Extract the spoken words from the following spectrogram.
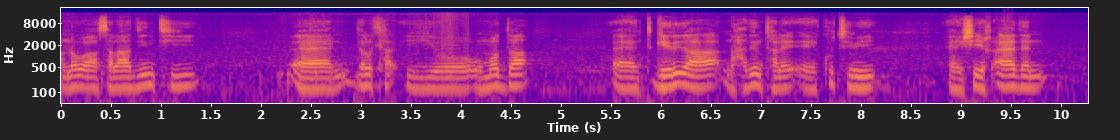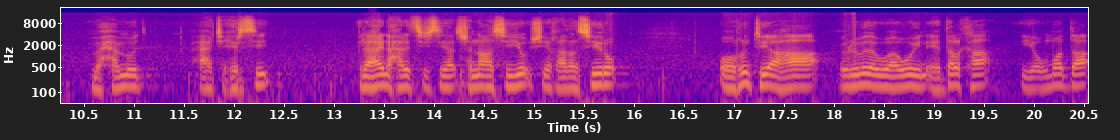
annagoo ah salaadiintii dalka iyo ummadda. Geerida naxdinta leh ee ku timi sheikh aadan maxamuud xaaji xirsi. Ilaahay naxariistiisa siiyo sheikh aadan siiro oo runtii ahaa culimmada waaweyn ee dalka iyo ummadda.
